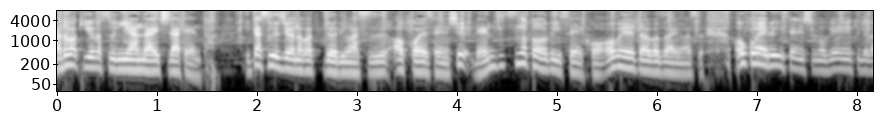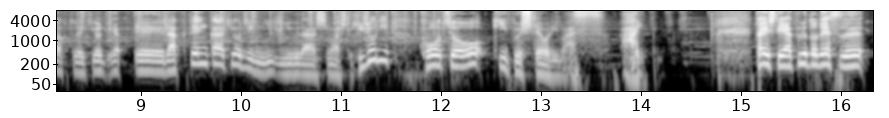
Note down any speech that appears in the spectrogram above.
門脇4打数2安打1打点と。いた数字が残っております。オコエ選手、連日の盗塁成功、おめでとうございます。おこえるい選手も現役ドラフトで、えー、楽天から巨人に入団しまして、非常に好調をキープしております。はい。対してヤクルトです。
